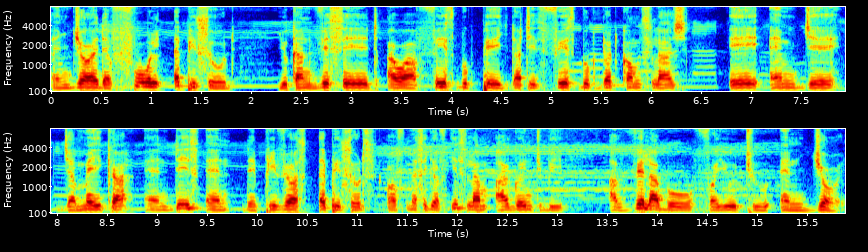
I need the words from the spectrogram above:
enjoy the full episode, you can visit our Facebook page that is facebook.com slash AMJ Jamaica and this and the previous episodes of Message of Islam are going to be available for you to enjoy.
